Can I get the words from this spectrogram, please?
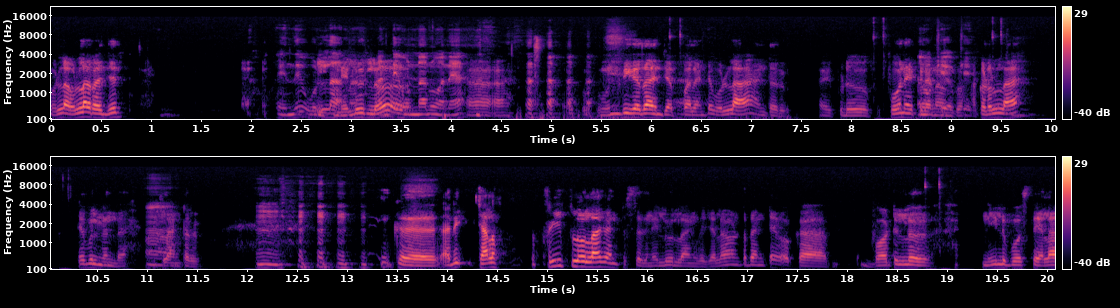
ఉల్ల ఉల్ల రజత్. ఏంది ఉల్లా? నెల్లూరులో ఉన్నాను అనే. ఉంది కదా అని చెప్పాలంటే ఉల్ల అంటారు. ఇప్పుడు ఫోన్ ఓకే అక్కడ ఉల్ల? టేబుల్ మీద ఇట్లా అంటారు. ఇంకా అది చాలా ఫ్రీ ఫ్లో లాగా అనిపిస్తుంది నెల్లూరు లాంగ్వేజ్. ఎలా ఉంటదంటే ఒక బాటిల్లో నీళ్ళు పోస్తే ఎలా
